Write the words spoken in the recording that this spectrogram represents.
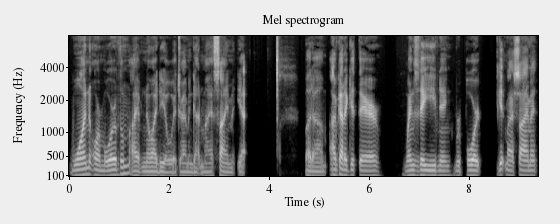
one or more of them. I have no idea which. I haven't gotten my assignment yet. But um, I've got to get there Wednesday evening, report, get my assignment,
